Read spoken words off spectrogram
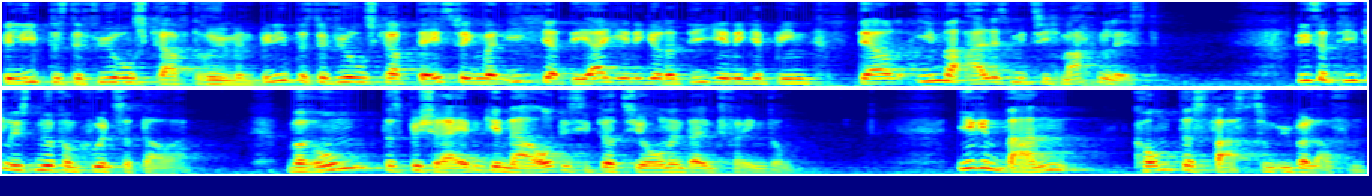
beliebteste Führungskraft rühmen. Beliebteste Führungskraft deswegen, weil ich ja derjenige oder diejenige bin, der immer alles mit sich machen lässt. Dieser Titel ist nur von kurzer Dauer. Warum? Das beschreiben genau die Situationen der Entfremdung. Irgendwann kommt das Fass zum Überlaufen.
